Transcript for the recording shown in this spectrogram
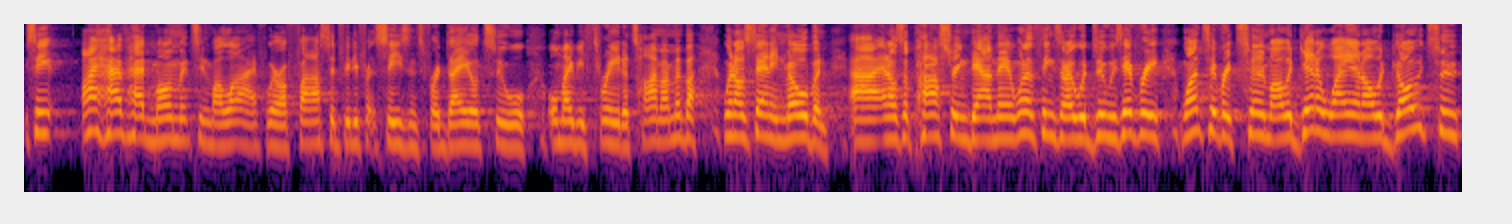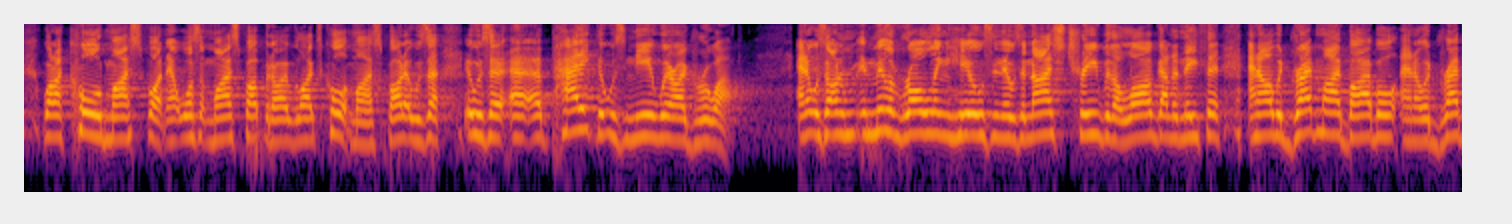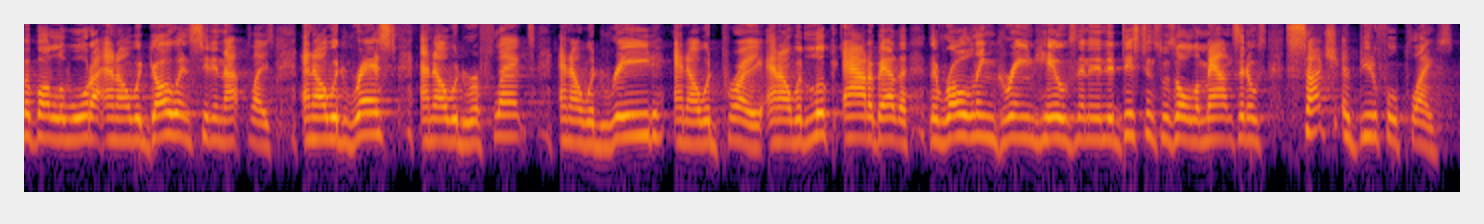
You see, I have had moments in my life where I fasted for different seasons for a day or two or, or maybe three at a time. I remember when I was down in Melbourne uh, and I was a pastoring down there, one of the things that I would do is every once every term I would get away and I would go to what I called my spot. Now it wasn't my spot, but I would like to call it my spot. It was a, it was a, a paddock that was near where I grew up. And it was on, in the middle of rolling hills, and there was a nice tree with a log underneath it. And I would grab my Bible and I would grab a bottle of water and I would go and sit in that place. And I would rest and I would reflect and I would read and I would pray. And I would look out about the, the rolling green hills, and in the distance was all the mountains. And it was such a beautiful place.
